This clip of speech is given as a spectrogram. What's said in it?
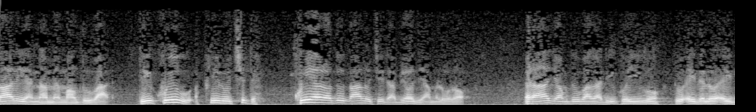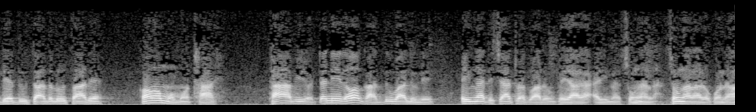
သားလေးကနာမည်မောင်သူပါဒီခွေးကိုအဖေလိုချစ်တယ်ခွေးရတော့သူ့သားလို့ချစ်တာပြောကြရမလို့တော့အဲ့ဒါအကြောင်းသူ့ဘာကဒီခွေးကြီးကိုသူအိတ်တယ်လို့အိတ်တယ်သူစားတယ်လို့စားတယ် ကောင်းကောင်းမွန်မွန်ထားတယ်ထားပြီးတော့တနေ့တော့ကသူ့ဘာလို့လေအိမ်ကတခြားထွက်သွားတော့ဘုရားကအဲ့ဒီမှာဆုံးခံလာဆုံးခံလာတော့ခုနက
